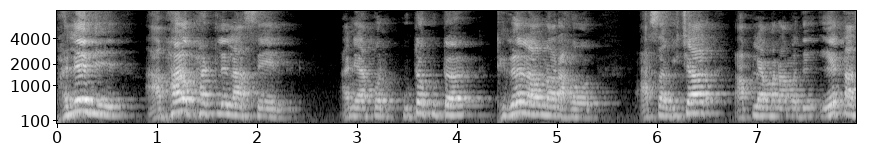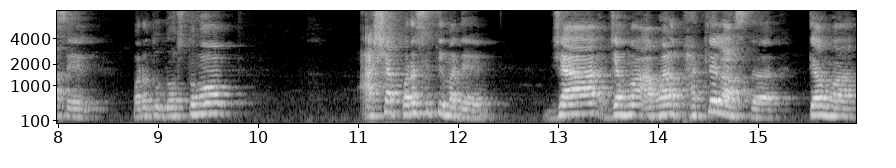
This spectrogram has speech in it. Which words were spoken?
भलेही आभाळ फाटलेला असेल आणि आपण कुठं कुठं ठिगळं लावणार आहोत असा विचार आपल्या मनामध्ये येत असेल. परंतु दोस्त हो अशा परिस्थितीमध्ये ज्या जेव्हा आभाळ फाटलेलं असतं तेव्हा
